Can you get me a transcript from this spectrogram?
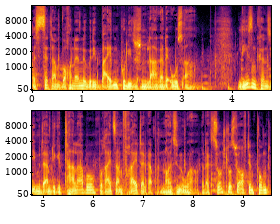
SZ am Wochenende über die beiden politischen Lager der USA. Lesen können Sie mit einem Digitalabo bereits am Freitag ab 19 Uhr. Redaktionsschluss für Auf dem Punkt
